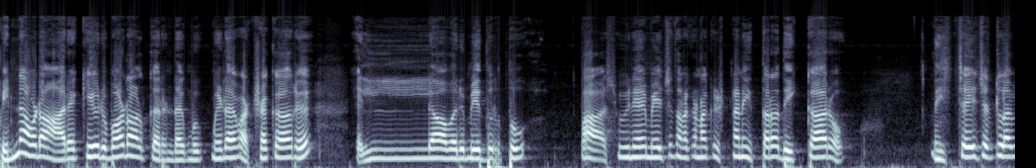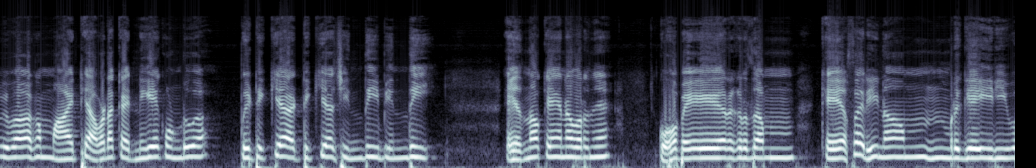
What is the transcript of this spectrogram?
പിന്നെ അവിടെ ആരൊക്കെ ഒരുപാട് ആൾക്കാരുണ്ട്. രുക്മിയുടെ പക്ഷക്കാർ എല്ലാവരും എതിർത്തു. പശുവിനെ മേച്ച് നടക്കുന്ന കൃഷ്ണൻ ഇത്ര ധിക്കാരോ? നിശ്ചയിച്ചിട്ടുള്ള വിവാഹം മാറ്റി അവിടെ കന്യകയെ കൊണ്ടുപോവുക പിടിക്കുക അട്ടിക്കുക ചിന്തി ബിന്തി എന്നൊക്കെ ഇങ്ങനെ പറഞ്ഞ് കോപേർഹൃതം കേസരിണം മൃഗൈരിവ.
